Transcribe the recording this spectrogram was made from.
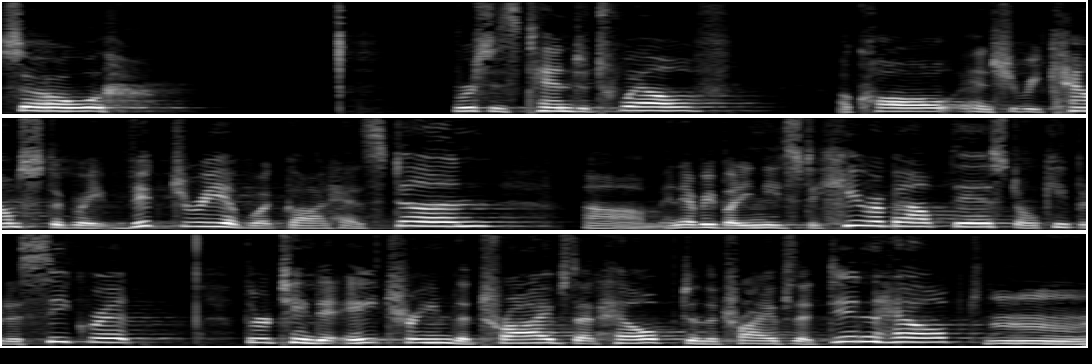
So, verses 10 to 12, a call, and she recounts the great victory of what God has done. Um, and everybody needs to hear about this. Don't keep it a secret. 13 to 18, the tribes that helped and the tribes that didn't help. Hmm.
